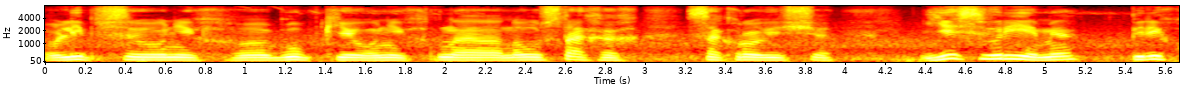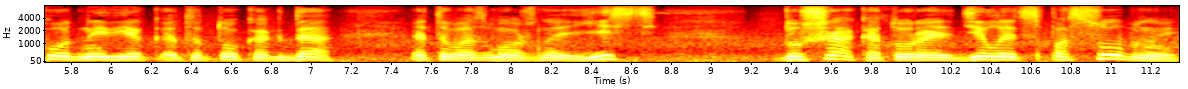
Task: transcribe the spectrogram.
Липсы у них, губки у них на, на устах сокровища. Есть время, переходный век, это то, когда это возможно. Есть душа, которая делает способной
